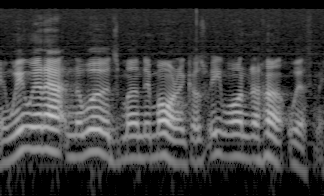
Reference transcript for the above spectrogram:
And we went out in the woods Monday morning because he wanted to hunt with me.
